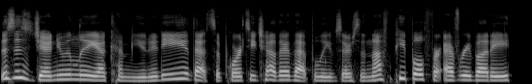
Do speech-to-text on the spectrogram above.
This is genuinely a community that supports each other, that believes there's enough people for everybody,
